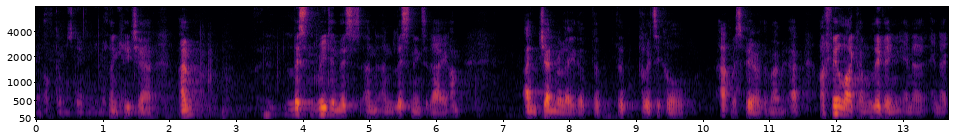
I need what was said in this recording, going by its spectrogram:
I'll come Stephen in a minute. Thank you, Chair. Um, listen, reading this and, and listening today, um, and generally the, the, the political atmosphere at the moment, I, I feel like I'm living in a, in a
